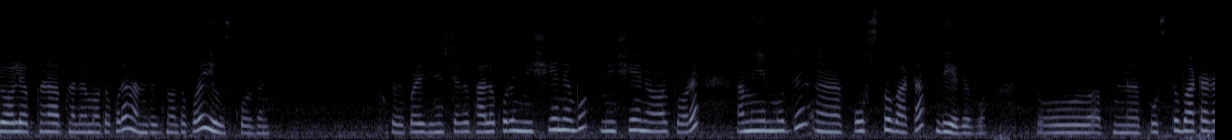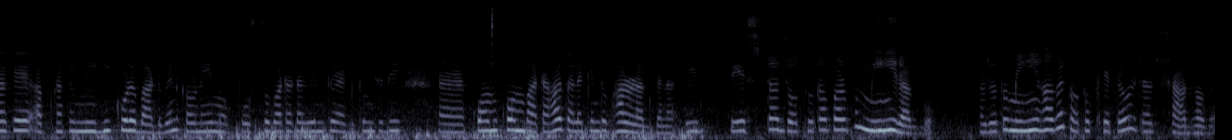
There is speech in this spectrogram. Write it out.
জল আপনারা আপনাদের মতো করে, আন্দাজ মতো করে ইউজ করবেন। তো এরপরে জিনিসটাকে ভালো করে মিশিয়ে নেব। মিশিয়ে নেওয়ার পরে আমি এর মধ্যে পোস্ত বাটা দিয়ে দেব। তো আপনার পোস্ত বাটাটাকে আপনাকে মিহি করে বাটবেন, কারণ এই পোস্ত বাটাটা কিন্তু একদম যদি কম কম বাটা হয়, তাহলে কিন্তু ভালো লাগবে না। এই পেস্টটা যতটা পারব মিহি রাখব। আর যত মিহি হবে, তত খেতেও এটার স্বাদ হবে।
